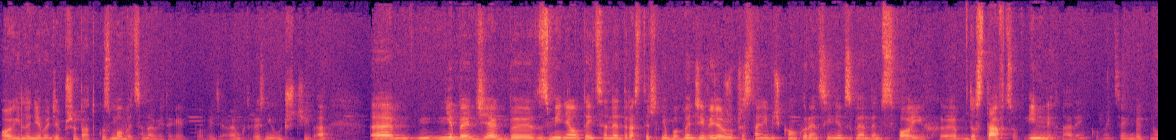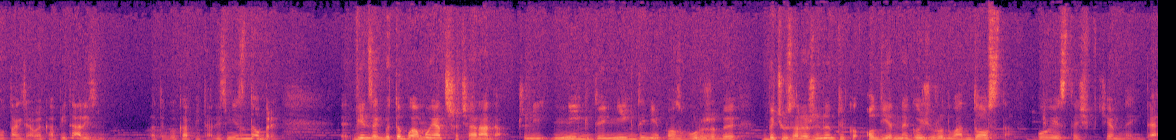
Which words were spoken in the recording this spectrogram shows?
o ile nie będzie przypadku zmowy cenowej, tak jak powiedziałem, która jest nieuczciwa, nie będzie jakby zmieniał tej ceny drastycznie, bo będzie wiedział, że przestanie być konkurencyjny względem swoich dostawców, innych na rynku. Więc jakby no, tak działa kapitalizm. Dlatego kapitalizm jest dobry. Więc jakby to była moja trzecia rada, czyli nigdy, nigdy nie pozwól, żeby być uzależnionym tylko od jednego źródła dostaw, bo jesteś w ciemnej D.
